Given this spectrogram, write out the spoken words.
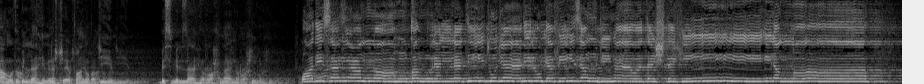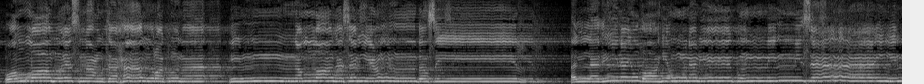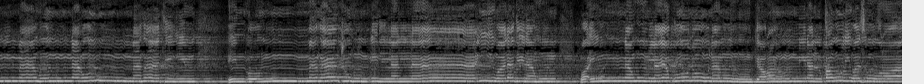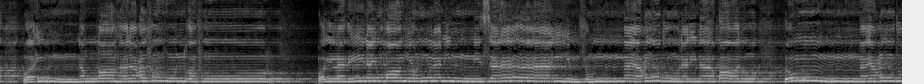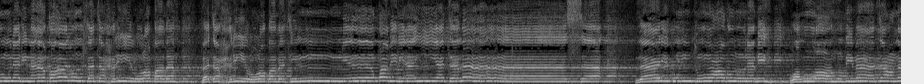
أعوذ بالله من الشيطان الرجيم. بسم الله الرحمن الرحيم. قد سمع الله قول التي تجادلك في زوجها وتشتكي إلى الله. والله يسمع تحاوركما. إن الله سميع بصير. الذين يظاهرون منكم من نسائهم ما هن أمهاتهم إن أمهاتهم والذين يظاهرون من نسائهم ثم يعودون لما قالوا ثم يعودون لما قالوا فتحرير رقبة فتحرير رقبة من قبل أن يتماسا. ذلكم توعظون به والله بما تعملون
